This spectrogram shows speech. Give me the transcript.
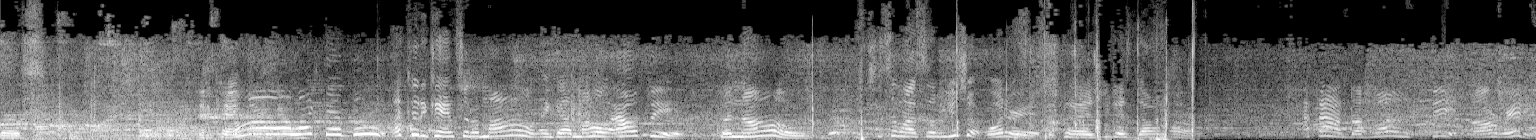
First. Oh, I like that boot. I could have came to the mall and got my whole outfit, but no. She's talking about something. You should order it because you just don't know. I found the whole fit already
